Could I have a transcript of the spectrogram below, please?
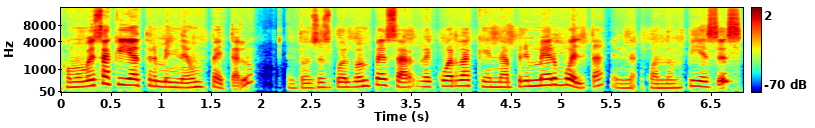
Como ves aquí ya terminé un pétalo. Entonces vuelvo a empezar. Recuerda que en la primera vuelta, cuando empieces,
